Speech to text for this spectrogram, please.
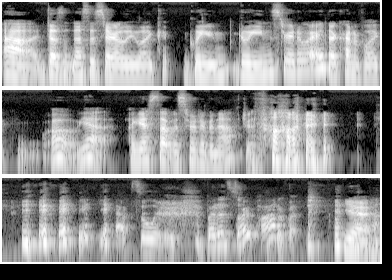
uh, doesn't necessarily like glean glean straight away. They're kind of like, oh yeah, I guess that was sort of an afterthought. yeah, absolutely. But it's so part of it. yeah,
